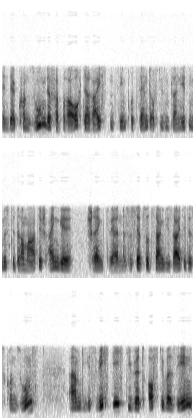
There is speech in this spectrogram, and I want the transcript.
denn der Konsum, der Verbrauch der reichsten 10 Prozent auf diesem Planeten müsste dramatisch eingeschränkt werden. Das ist jetzt sozusagen die Seite des Konsums. Ähm, die ist wichtig, die wird oft übersehen.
